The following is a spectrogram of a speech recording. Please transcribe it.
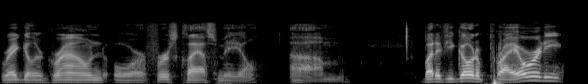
regular ground or first class mail. Um, but if you go to priority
